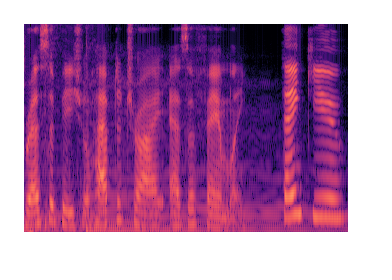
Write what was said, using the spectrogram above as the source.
recipes you'll have to try as a family. Thank you.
